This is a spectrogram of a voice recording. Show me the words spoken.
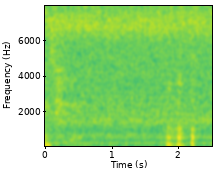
ああ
